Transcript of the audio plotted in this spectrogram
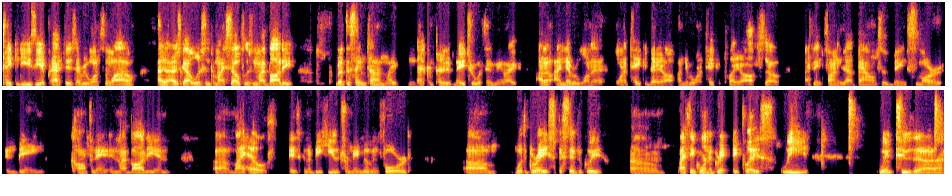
take it easy at practice every once in a while. I, I just gotta listen to myself, listen to my body, but at the same time, like that competitive nature within me, like I don't, I never want to want to take a day off. I never want to take a play off. So I think finding that balance of being smart and being confident in my body and uh, my health is going to be huge for me moving forward. Um, with Grace specifically, um, I think we're in a great place. We went to the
